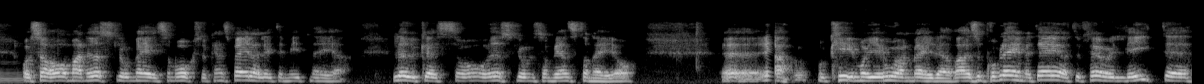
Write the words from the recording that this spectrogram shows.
Mm. Och så har man Östlund med som också kan spela lite mittnia. Lukas och Östlund som vänsternior. Uh, ja, och Kim och Johan med där. Alltså problemet är att du får lite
